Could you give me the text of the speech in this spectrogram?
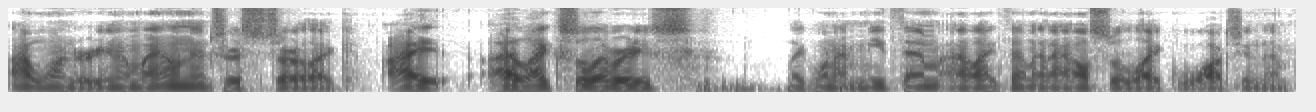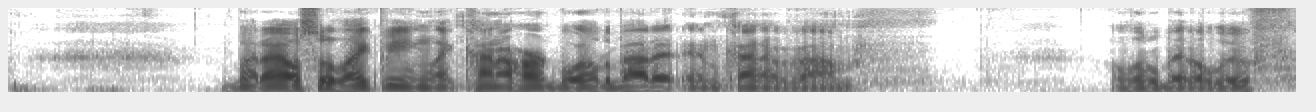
I wonder, you know, my own interests are like I I like celebrities. Like when I meet them, I like them and I also like watching them. But I also like being like kind of hard boiled about it and kind of um a little bit aloof.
